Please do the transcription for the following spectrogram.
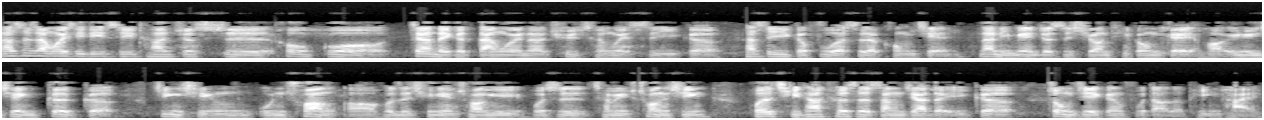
那事实上，VCDC 它就是透过这样的一个单位呢，去成为是一个，它是一个复合式的空间。那里面就是希望提供给哈云林县各个进行文创啊，或者青年创意，或是产品创新，或者其他特色商家的一个中介跟辅导的平台。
